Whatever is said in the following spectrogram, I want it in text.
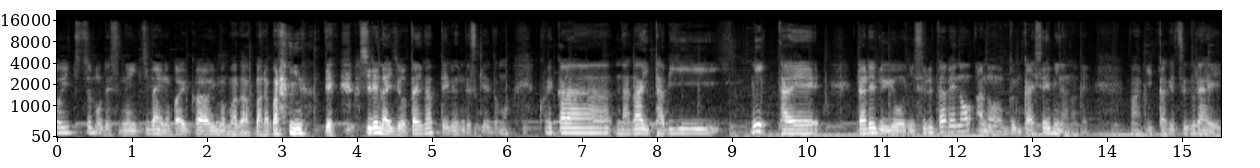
と言いつつもですね1台のバイクは今まだバラバラになって 走れない状態になっているんですけれどもこれから長い旅に耐えられるようにするためのあの分解整備なので、まあ、1ヶ月ぐらい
